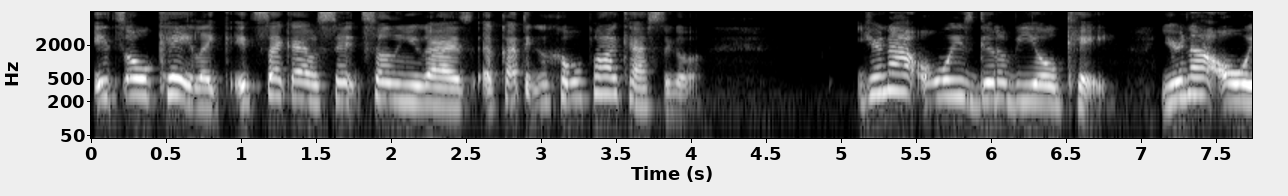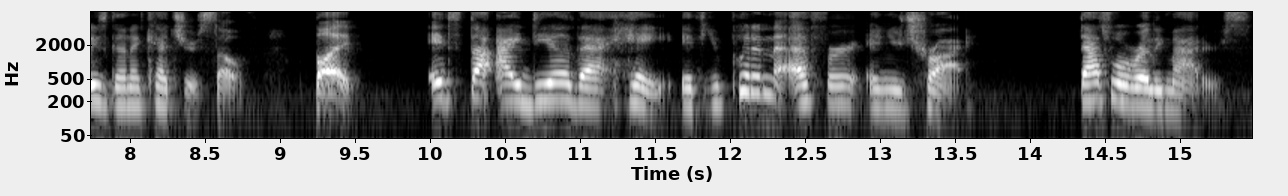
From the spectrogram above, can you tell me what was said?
it's okay. Like it's like I was telling you guys, I think a couple podcasts ago. You're not always gonna be okay. You're not always gonna catch yourself. But it's the idea that hey, if you put in the effort and you try, that's what really matters.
